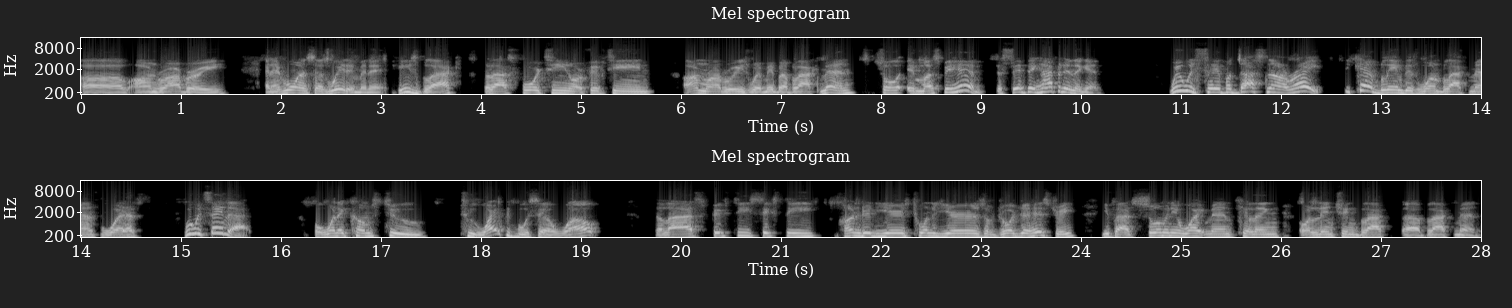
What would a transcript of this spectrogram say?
uh, armed robbery. And everyone says, wait a minute, he's black. The last 14 or 15 armed robberies were made by black men, so it must be him. The same thing happening again. We would say, but that's not right. You can't blame this one black man for what has. We would say that. But when it comes to to white people who say, well, the last 50, 60, 100 years, 200 years of Georgia history, you've had so many white men killing or lynching black uh, black men.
